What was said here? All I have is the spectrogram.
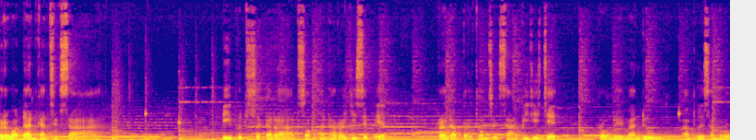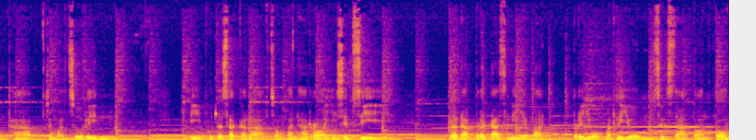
ประวัติด้านการศึกษา ปีพุทธศักราช 2521 ระดับประถมศึกษาปีที่ 7 โรงเรียนบ้านดู อำเภอสำโรงทาบ จังหวัดสุรินทร์ปีพุทธศักราช 2524 ระดับประกาศนียบัตร ประโยคมัธยม ศึกษาตอนต้น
